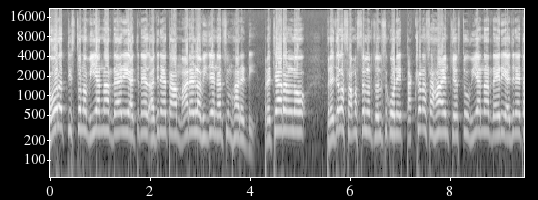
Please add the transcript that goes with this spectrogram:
హోరెత్తిస్తున్న విఎన్ఆర్ డైరీ అధినే అధినేత మారెళ్ళ విజయ నరసింహారెడ్డి. ప్రచారంలో ప్రజల సమస్యలను తెలుసుకొని తక్షణ సహాయం చేస్తూ విఎన్ఆర్ డైరీ అధినేత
